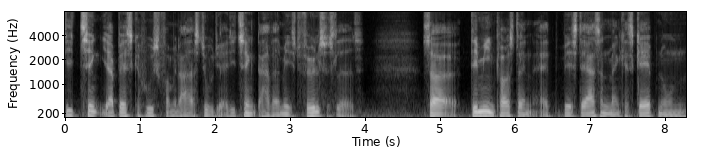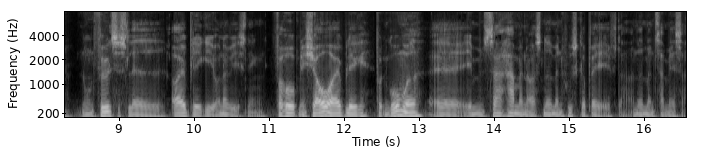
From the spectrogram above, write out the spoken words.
de ting, jeg bedst kan huske fra mit eget studie, er de ting, der har været mest følelsesladet. Så det er min påstand, at hvis det er sådan, man kan skabe nogle, nogle følelsesladede øjeblikke i undervisningen, forhåbentlig sjove øjeblikke på den gode måde, øh, jamen, så har man også noget, man husker bagefter, og noget, man tager med sig.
